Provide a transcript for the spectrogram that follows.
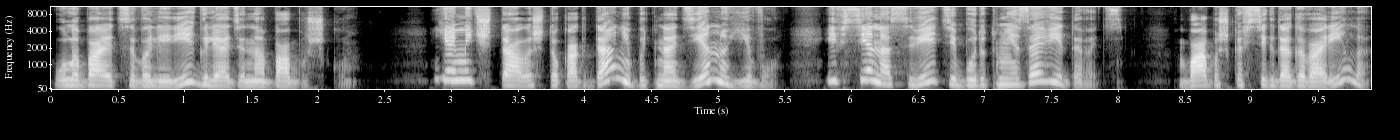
Улыбается Валерий, глядя на бабушку. Я мечтала, что когда-нибудь надену его, и все на свете будут мне завидовать. Бабушка всегда говорила,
